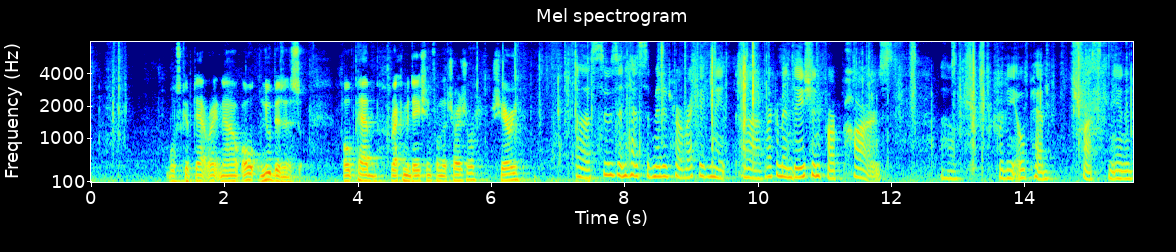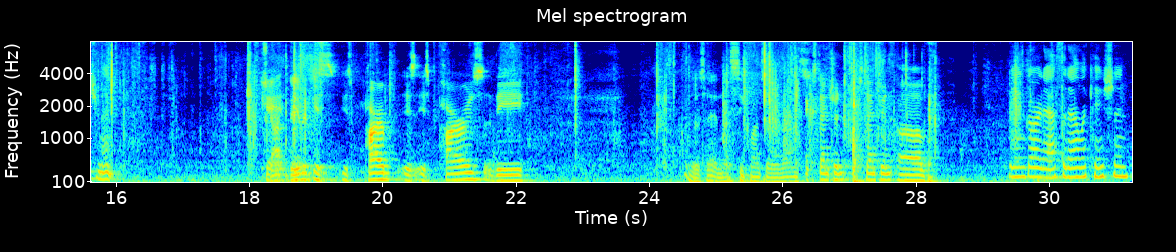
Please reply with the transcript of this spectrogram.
We'll skip that right now. Old, new business. OPEB recommendation from the treasurer. Sherry? Uh, Susan has submitted her uh, recommendation for PARS, uh, for the OPEB trust management. Okay, Scott, is- David? Is, is PARB, is, is PARS the It was in the sequence of events. extension, extension of, Vanguard asset allocation,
